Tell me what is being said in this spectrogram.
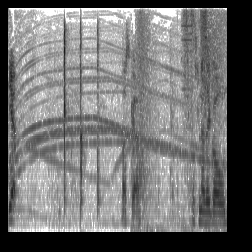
Yep. Let's go. That's another gold.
